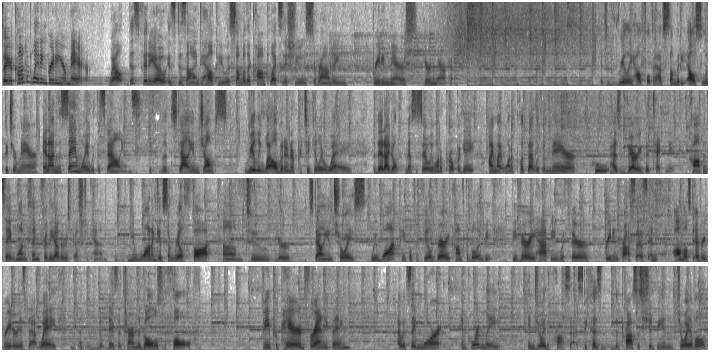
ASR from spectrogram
So you're contemplating breeding your mare. Well, this video is designed to help you with some of the complex issues surrounding breeding mares here in America. It's really helpful to have somebody else look at your mare. And I'm the same way with the stallions. If the stallion jumps really well, but in a particular way that I don't necessarily want to propagate, I might want to put that with a mare who has very good technique compensate one thing for the other as best you can. You want to give some real thought um, to your stallion choice. We want people to feel very comfortable and be, be very happy with their breeding process. And almost every breeder is that way. There's a term, the goal is the foal. Be prepared for anything. I would say more importantly, enjoy the process because the process should be enjoyable.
